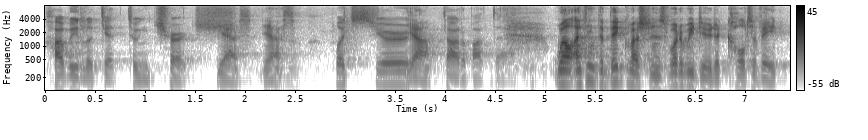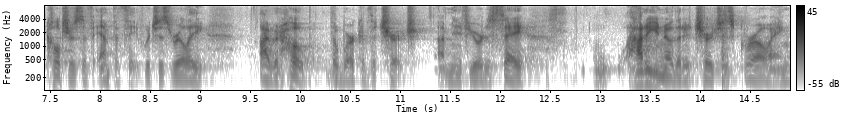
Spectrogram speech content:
how we look at doing church. yes, yes. What's your Yeah. thought about that? Well, I think the big question is what do we do to cultivate cultures of empathy, which is really, I would hope, the work of the church. I mean, if you were to say, how do you know that a church is growing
